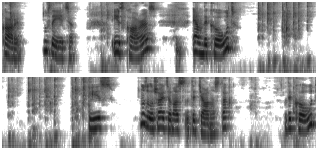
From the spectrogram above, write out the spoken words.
Кари. Ну, здається. Is Caras. And the code is. Ну, залишається у нас Тетянас, так? The code.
